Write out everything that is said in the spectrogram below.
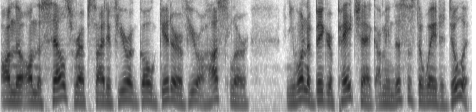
on the on the sales rep side. If you're a go getter, if you're a hustler, and you want a bigger paycheck, I mean, this is the way to do it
